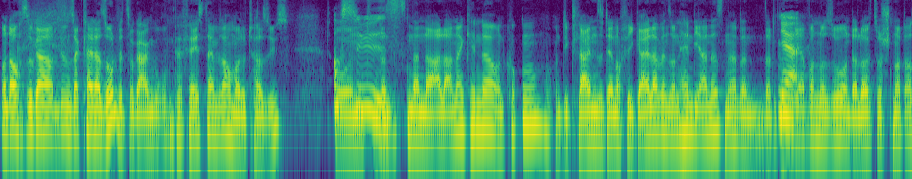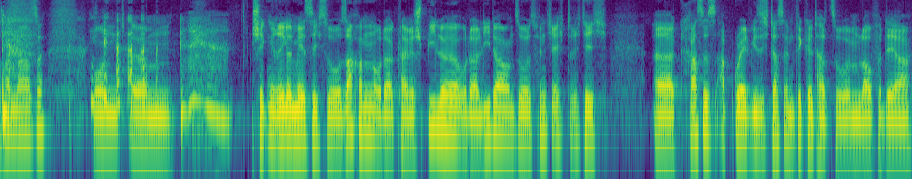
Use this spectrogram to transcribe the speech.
und auch sogar, unser kleiner Sohn wird sogar angerufen per FaceTime, ist auch immer total süß. Oh, und süß. dann sitzen dann da alle anderen Kinder und gucken. Und die Kleinen sind ja noch viel geiler, wenn so ein Handy an ist. Ne? Dann, dann gucken ja. die einfach nur so und da läuft so Schnott aus der Nase. Und ähm, schicken regelmäßig so Sachen oder kleine Spiele oder Lieder und so. Das finde ich echt richtig äh, krasses Upgrade, wie sich das entwickelt hat, so im Laufe der,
